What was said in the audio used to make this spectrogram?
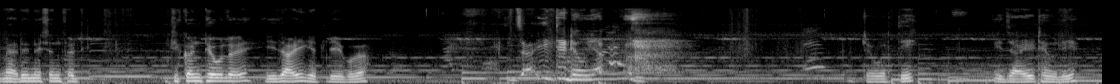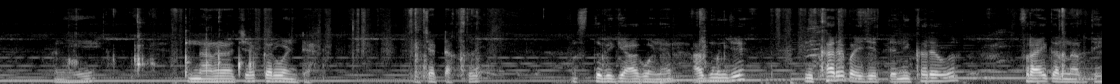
मॅरिनेशनसाठी चिकन ठेवलं आहे ही जाळी घेतली आहे बघा. जाळी इथे ठेवूया. त्याच्यावरती ही जाळी ठेवली. आणि हे नारळाच्या करवंट्या. त्याच्यात टाकतोय. मस्तपैकी आग होणार. आग म्हणजे निखारे पाहिजेत त्या निखाऱ्यावर फ्राय करणार ते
